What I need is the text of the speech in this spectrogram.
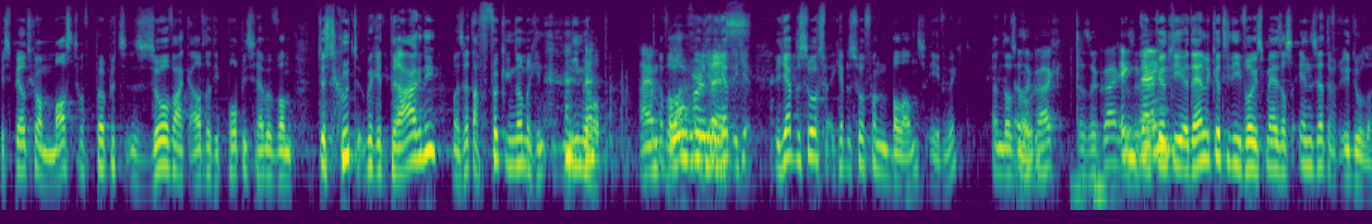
Je speelt gewoon Master of Puppets zo vaak af dat die poppies hebben van... Het is goed, we gedragen nu, maar zet dat fucking nummer geen- niet meer op. I am voilà. over je, je, this. hebt- je, je hebt een soort, je hebt een soort van balans, evenwicht. En dat is, Dat is ook waar. Dat is ook waar. Ik ook denk- kunt die, uiteindelijk kun je die volgens mij zelfs inzetten voor uw doelen.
